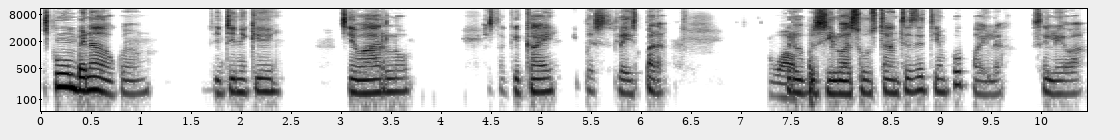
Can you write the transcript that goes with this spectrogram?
es como un venado, weón. Sí tiene que llevarlo hasta que cae y pues le dispara. Wow. Pero pues si lo asusta antes de tiempo, baila, se le va.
